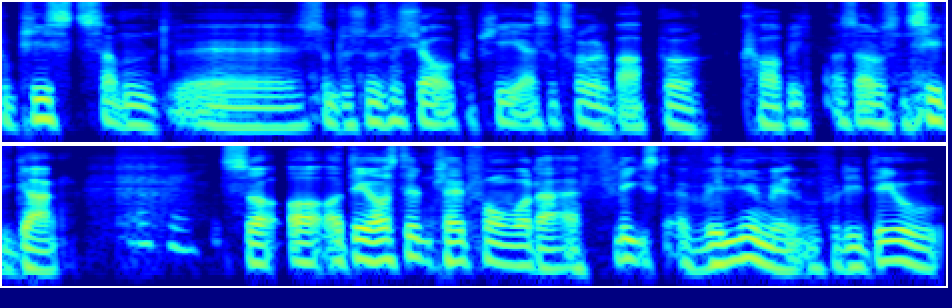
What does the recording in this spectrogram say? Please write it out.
kopist, som, øh, som du synes er sjov at kopiere, så trykker du bare på copy, og så er du sådan set i gang. Okay. Så, og, og det er også den platform, hvor der er flest at vælge imellem, fordi det er jo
